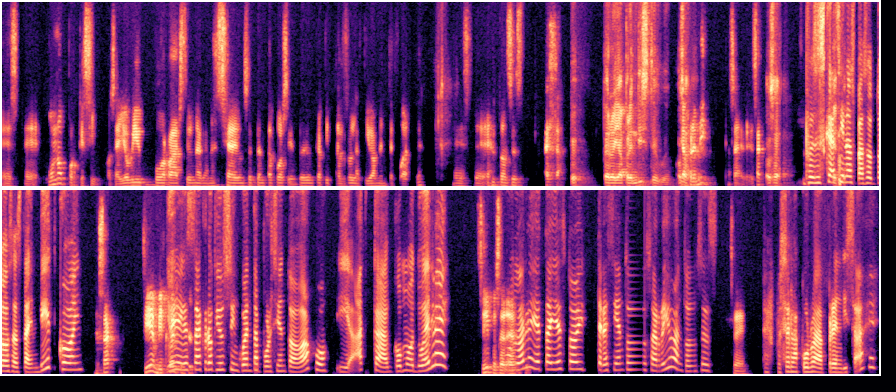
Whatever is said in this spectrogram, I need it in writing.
Este, uno, porque sí, o sea, yo vi borrarse una ganancia de un 70% de un capital relativamente fuerte. Este, entonces, ahí está. Pero ya aprendiste, güey. ya aprendí. O sea, exacto. pues es que así nos pasó todos hasta en Bitcoin. Exacto. Sí, en Bitcoin. Yo está creo que un 50% abajo. Y acá, ¿cómo duele? Sí, pues. ¿Cómo duele? Ya, ya estoy 300 arriba, entonces. Sí. Pues es la curva de aprendizaje.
